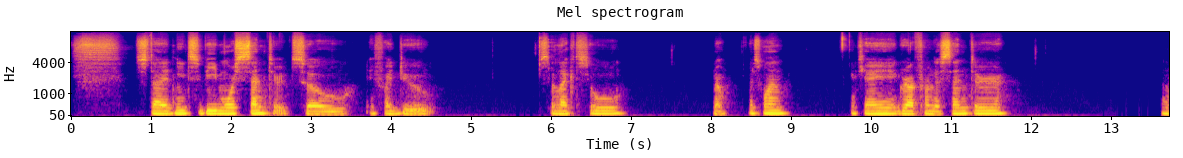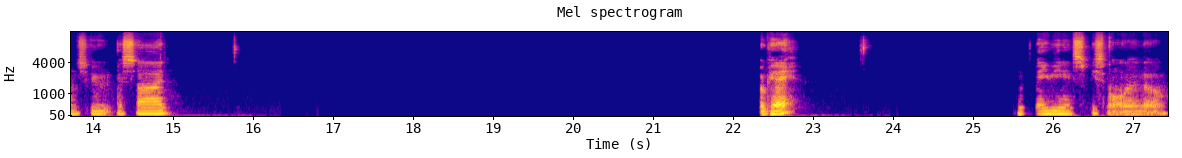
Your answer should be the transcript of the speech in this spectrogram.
It's that it needs to be more centered. So if I do select tool, no, this one. Okay, grab from the center onto the side. Okay. Maybe it needs to be smaller though.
